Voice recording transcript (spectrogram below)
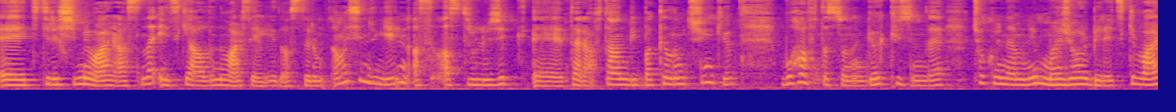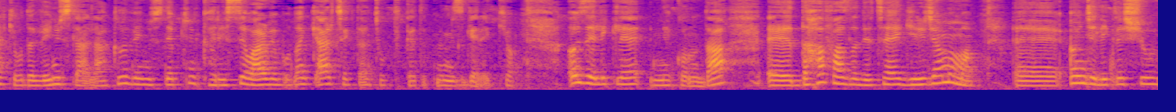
e, titreşimi var aslında etki alanı var sevgili dostlarım. Ama şimdi gelin asıl astrolojik e, taraftan bir bakalım çünkü bu hafta sonu gökyüzünde çok önemli majör bir etki var ki o da Venüs'le alakalı. Venüs Neptün karesi var ve buna gerçekten çok dikkat etmemiz gerekiyor. Özellikle ne konuda? E, daha fazla detaya gireceğim ama e, öncelikle şu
